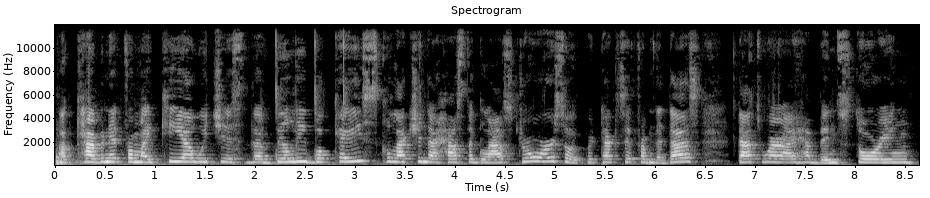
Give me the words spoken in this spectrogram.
a cabinet from Ikea, which is the Billy bookcase collection that has the glass drawer, so it protects it from the dust. That's where I have been storing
